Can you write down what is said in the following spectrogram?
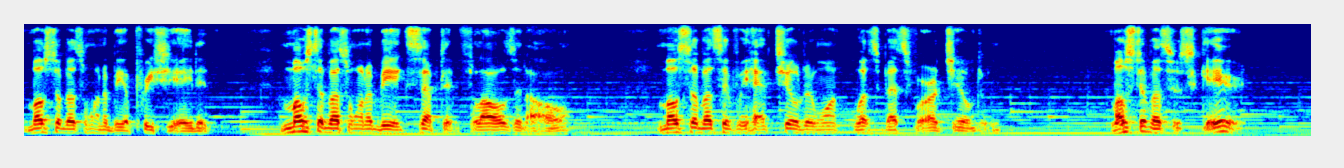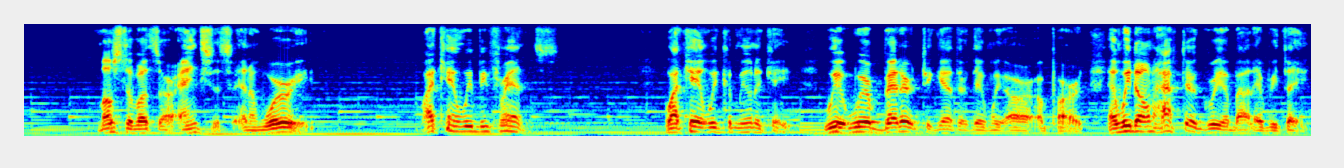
Most of us want to be appreciated. Most of us want to be accepted, flaws and all. Most of us, if we have children, want what's best for our children. Most of us are scared. Most of us are anxious and are worried. Why can't we be friends? Why can't we communicate? We're, we're better together than we are apart. And we don't have to agree about everything.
